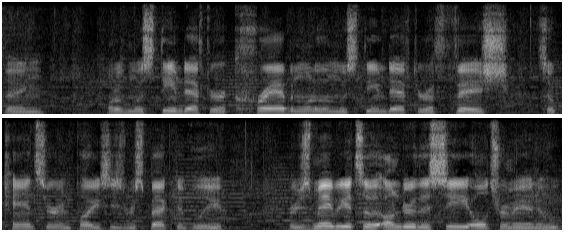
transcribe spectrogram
thing. One of them was themed after a crab and one of them was themed after a fish so Cancer and Pisces respectively. Or just maybe it's a under the sea Ultraman. Who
